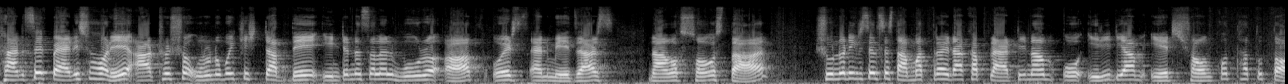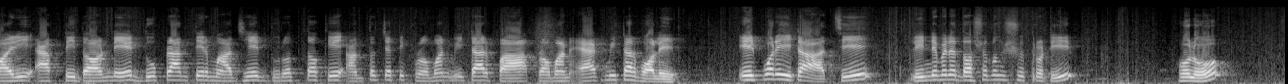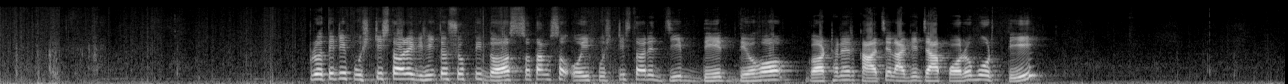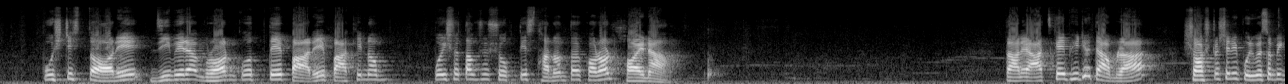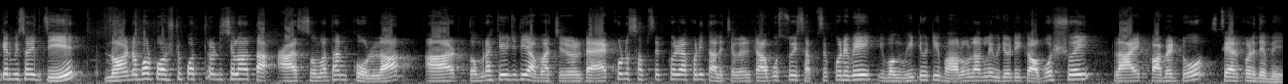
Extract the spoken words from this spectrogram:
ফ্রান্সের প্যারিস শহরে আঠারোশো উননব্বই খ্রিস্টাব্দে International Bureau of Weights and Measures নামক সংস্থা শূন্য ডিগ্রি সেলসিয়াস তাপমাত্রায় রাখা প্ল্যাটিনাম ও ইরিডিয়াম এর সংকট ধাতু তৈরি একটি দণ্ডের দু প্রান্তের মাঝের দূরত্বকে আন্তর্জাতিক প্রমাণ মিটার বা প্রমাণ এক মিটার বলে। এরপরে এটা আছে লিন্ডেম্যানের দশ শতাংশ সূত্রটি। হলো, প্রতিটি পুষ্টি স্তরে গৃহীত শক্তি দশ শতাংশ, ওই পুষ্টি স্তরের জীবদের দেহ গঠনের কাজে লাগে, যা পরবর্তী পুষ্টি স্তরে জীবেরা গ্রহণ করতে পারে, বাকি নব্বই শতাংশ শক্তি স্থানান্তরকরণ হয় না। তাহলে আজকের ভিডিওতে আমরা ষষ্ঠ শ্রেণি পরিবেশ বিজ্ঞান বিষয়ে যে নয় নম্বর প্রশ্নপত্রটি ছিল তা আজ সমাধান করলাম। আর তোমরা কেউ যদি আমার চ্যানেলটা এখনও সাবস্ক্রাইব করে রাখনি, তাহলে চ্যানেলটা অবশ্যই সাবস্ক্রাইব করে নেবে এবং ভিডিওটি ভালো লাগলে ভিডিওটিকে অবশ্যই লাইক কমেন্ট ও শেয়ার করে দেবে।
